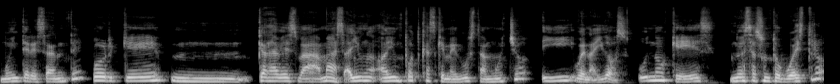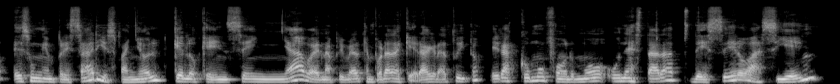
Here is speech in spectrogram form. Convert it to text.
muy interesante porque mm, cada vez va más. Hay un, hay un podcast que me gusta mucho y bueno, hay dos. Uno que es, no es asunto vuestro, es un empresario español que lo que enseñaba en la primera temporada, que era gratuito, era cómo formó una startup de 0 a 100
